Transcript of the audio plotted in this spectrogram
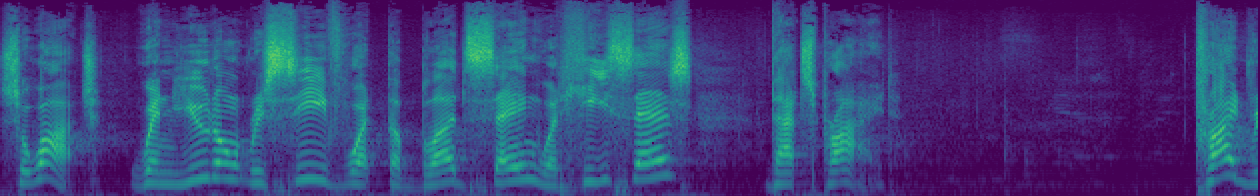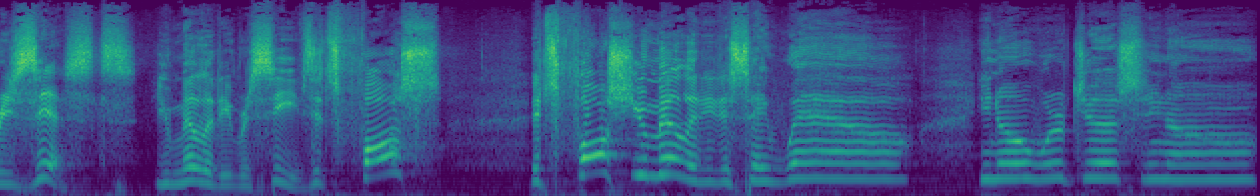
So watch. When you don't receive what the blood's saying, what he says, that's pride. Pride resists, humility receives. It's false. It's false humility to say, well, you know, we're just, you know.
